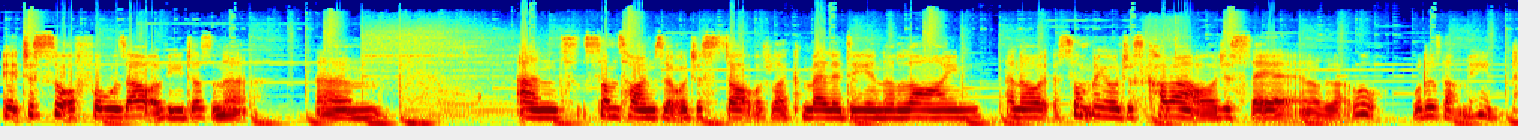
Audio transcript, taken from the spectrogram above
it just sort of falls out of you, doesn't it? Um, and sometimes it will just start with like a melody and a line, and I'll, something will just come out. I'll just say it, and I'll be like, oh, what does that mean?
